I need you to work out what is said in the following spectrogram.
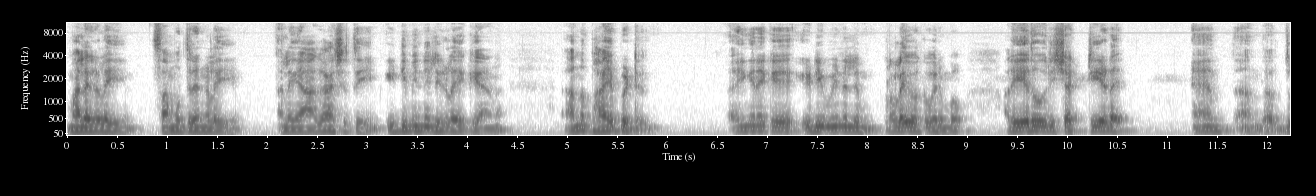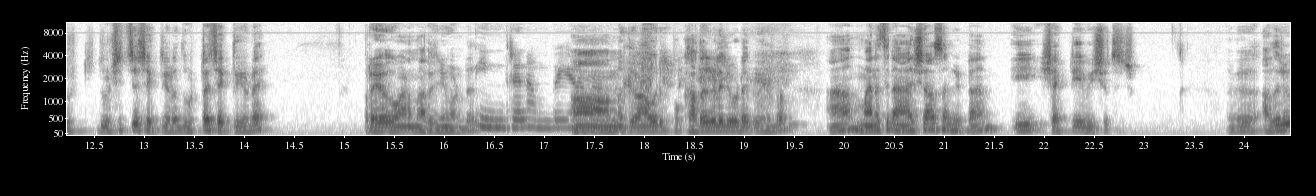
മലകളെയും സമുദ്രങ്ങളെയും അല്ലെങ്കിൽ ആകാശത്തെയും ഇടിമിന്നലുകളെയൊക്കെയാണ് അന്ന് ഭയപ്പെട്ടിരുന്നു ഇങ്ങനെയൊക്കെ ഇടിമിന്നലും പ്രളയമൊക്കെ വരുമ്പോൾ അത് ഏതോ ഒരു ശക്തിയുടെ എന്താ ദുഷ്- ദുഷിച്ച ശക്തിയുടെ ദുഷ്ടശക്തിയുടെ പ്രയോഗമാണെന്ന് അറിഞ്ഞുകൊണ്ട് ഇന്ദ്രൻ ആ അന്നൊക്കെ ആ ഒരു കഥകളിലൂടെ ഒക്കെ വരുമ്പോൾ ആ മനസ്സിന് ആശ്വാസം കിട്ടാൻ ഈ ശക്തിയെ വിശ്വസിച്ചു. അതൊരു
